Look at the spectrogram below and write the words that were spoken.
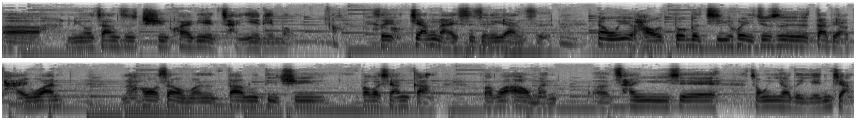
啊，牛樟芝区块链产业联盟，哦，所以将来是这个样子。嗯，那我有好多个机会，就是代表台湾，然后在我们大陆地区，包括香港，包括澳门，呃，参与一些中医药的演讲，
